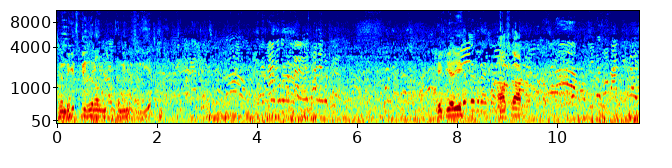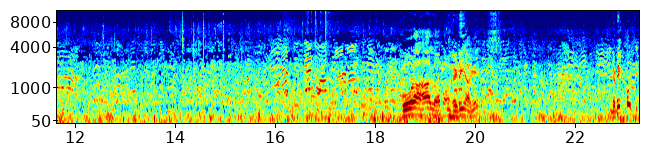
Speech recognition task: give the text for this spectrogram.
ਜ਼ਿੰਦਗੀ ਤਕਲੀਫ ਦੇ ਨਾਲ ਜ਼ਿੰਦਗੀ ਜ਼ਿੰਦਗੀ ਹੈ ਇਹ ਕੀ ਹੈ ਜੀ? ਆਸਘਾਟ ਹੋਰ ਆਹ ਲੋ ਆਪਾਂ ਹੇਠ ਹੀ ਆ ਗਏ। ਜਿਹੜੇ ਉਹ ਤੇ-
